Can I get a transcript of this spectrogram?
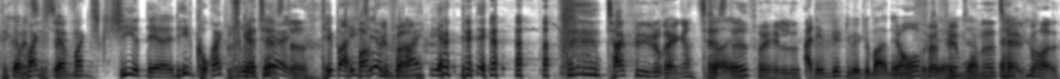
kan jeg, faktisk, jeg vil faktisk sige, at det er et helt korrekt Du skal tage afsted. Det er bare irriterende for mig. Ja, det, det. Tak fordi du ringer. Tag øh, afsted for helvede. Ej, det er virkelig, virkelig meget Jeg få til overfører at hænge sammen. 500 til alkohol.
